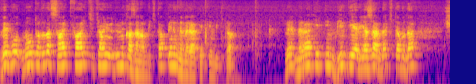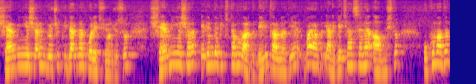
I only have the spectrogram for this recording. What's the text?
Ve bu Nohut Oda'da Sait Faik hikaye ödülünü kazanan bir kitap. Benim de merak ettiğim bir kitap. Ve merak ettiğim bir diğer yazar da kitabı da Şermin Yaşar'ın Göçüp Gidenler koleksiyoncusu. Şermin Yaşar'ın elimde bir kitabı vardı Deli Tarla diye. Bayağıdır yani geçen sene almıştım. Okumadım.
